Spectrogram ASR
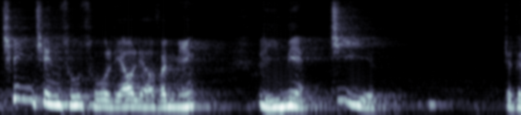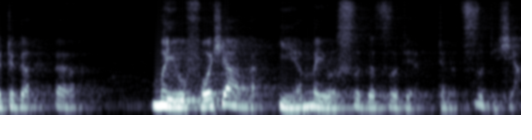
清清楚楚、了了分明，里面既这个这个呃没有佛像的，也没有四个字的这个字的像。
